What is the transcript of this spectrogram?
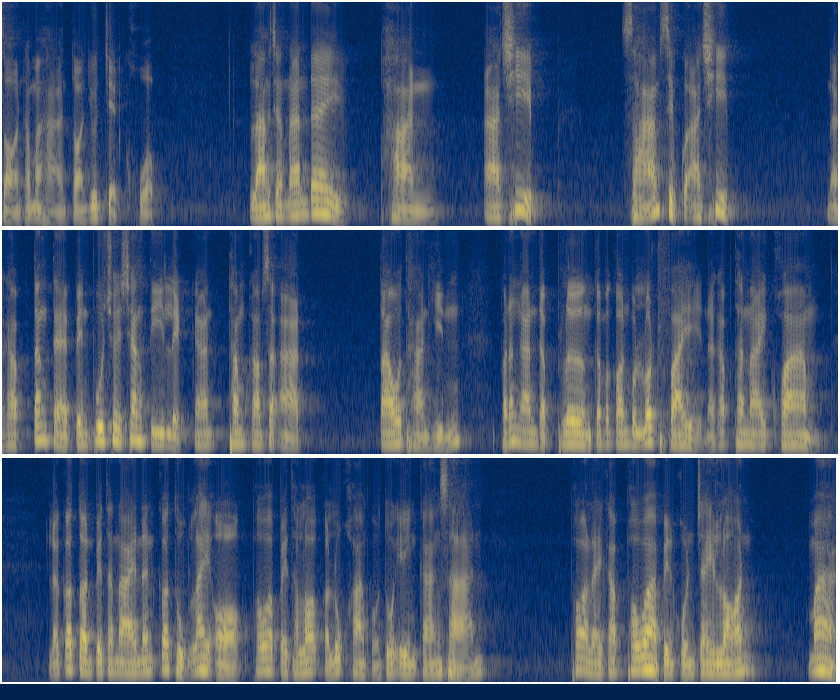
สอนทำอาหารตอนอายุเจ็ดขวบ หลังจากนั้นได้ผ่านอาชีพ 30 กว่าอาชีพนะครับ ตั้งแต่เป็นผู้ช่วยช่างตีเหล็กงานทำความสะอาด เตาถ่านหิน พนักงานดับเพลิง กรรมกรบนรถไฟนะครับทนายความ แล้วก็ตอนเป็นทนายนั้นก็ถูกไล่ออก เพราะว่าไปทะเลาะกับลูกความของตัวเองกลางศาลเพราะอะไรครับเพราะว่าเป็นคนใจร้อนมาก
